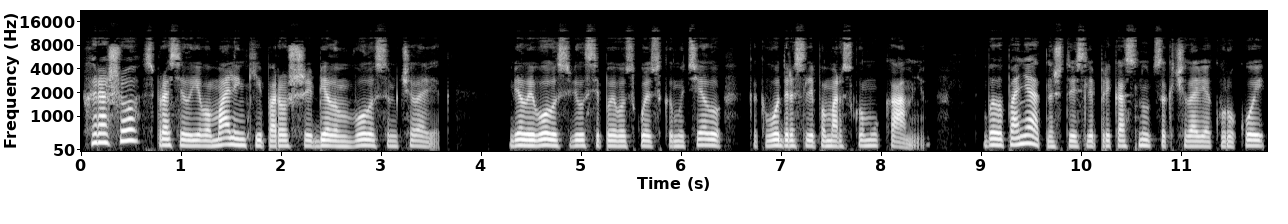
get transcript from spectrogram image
«Хорошо?» — спросил его маленький, поросший белым волосом человек. Белый волос вился по его скользкому телу, как водоросли по морскому камню. Было понятно, что если прикоснуться к человеку рукой,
